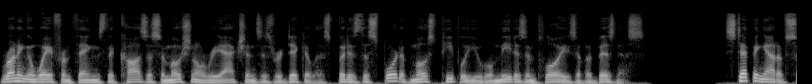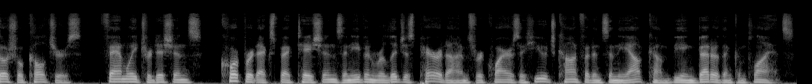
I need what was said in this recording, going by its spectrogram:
Running away from things that cause us emotional reactions is ridiculous but is the sport of most people you will meet as employees of a business. Stepping out of social cultures, family traditions, corporate expectations, and even religious paradigms requires a huge confidence in the outcome being better than compliance.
